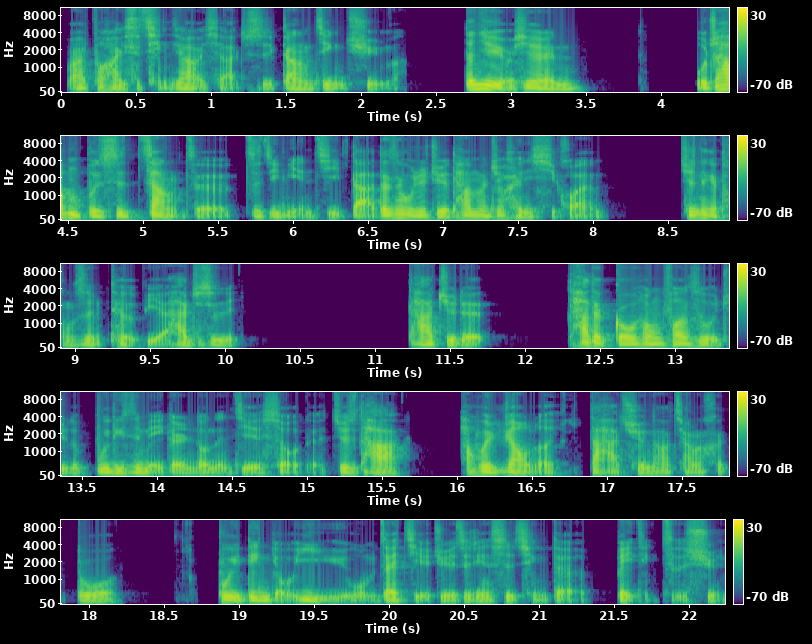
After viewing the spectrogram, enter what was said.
我还不好意思请教一下，就是刚进去嘛。但就有些人，我觉得他们不是仗着自己年纪大，但是我就觉得他们就很喜欢，就那个同事很特别，他就是他觉得他的沟通方式，我觉得不一定是每个人都能接受的，就是他。他会绕了一大圈，然后讲了很多不一定有益于我们在解决这件事情的背景资讯。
